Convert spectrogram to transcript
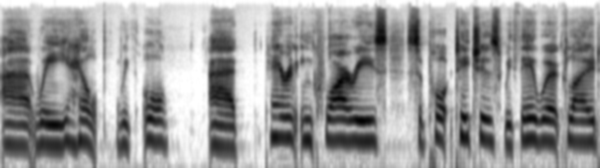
Uh, we help with all uh, parent inquiries, support teachers with their workload.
